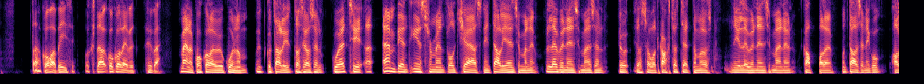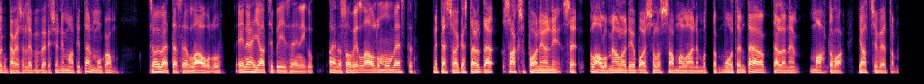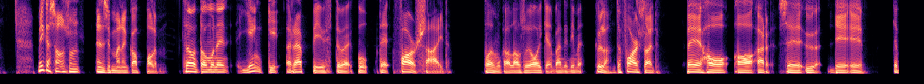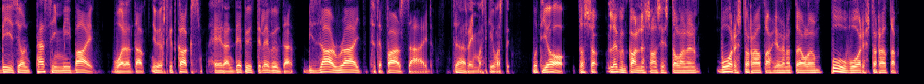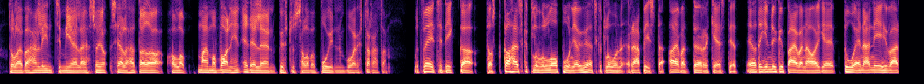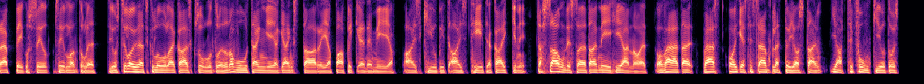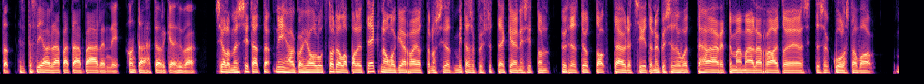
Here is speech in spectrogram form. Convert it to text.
Tämä on kova biisi. Onko tämä koko levy hyvä? Mä en ole koko levy kunnon, kun tämä oli tosiaan sen, kun etsi Ambient Instrumental Jazz, niin tämä oli ensimmäinen, levyn ensimmäisen, jos ovat 2017, niin levyn ensimmäinen kappale. Mutta tämä on se niin alkuperäisen levyn versio, niin mä otin tämän mukaan. Se on hyvä, että se laulu. Ei näihin jatsibiiseihin niin aina sovi laulu mun mielestä. Ja tässä oikeastaan tämä saksofonia, niin se laulumelodia voisi olla samanlainen, mutta muuten tämä on tällainen mahtava jatsiveto. Mikä se on sun ensimmäinen kappale? Se on tuommoinen jenkki räppiyhtyö kuin The Far Side. Toivon mukaan lausui oikein bändin nime. Kyllä, The Far Side. P-H-A-R-C-Y-D-E. Ja biisi on Passing Me By vuodelta 1992 heidän debyyttilevyltä Bizarre Ride to the Far Side. Sehän rimmasi kivasti. Mutta joo. Tuossa levyn kannessa on siis tällainen vuoristorata, joka näyttää olevan puuvuoristorata, tulee vähän lintsi mieleen. Se, siellähän taitaa olla maailman vanhin edelleen pystyssä oleva puinen vuoristorata. Mutta meitsi dikkaa tuosta 80-luvun lopun ja 90-luvun räpistä aivan törkeästi. Et ei jotenkin nykypäivänä oikein tule enää niin hyvää räppiä kuin silloin tuli. Et just silloin 90-luvulla ja 80-luvulla tuli tuota Wu-Tangia ja Gangstaria ja Public Enemy ja Ice Cubeit, Ice Teeth ja kaikki. Niin tässä soundissa on jotain niin hienoa, että on vähän, tai, vähän oikeasti sämpletty jostain jatsi jutuista ja sitten siellä räpätään päälle, niin on tähän törkeä hyvää siellä on myös sitä, että niihin aikoihin on ollut todella paljon teknologiaa rajoittanut sitä, että mitä sä pystyt tekemään, niin sitten on yritetty ottaa täydet siitä. Nykyisin sä voit tehdä äärettömän määrän raitoja ja sitten se kuulostaa vaan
